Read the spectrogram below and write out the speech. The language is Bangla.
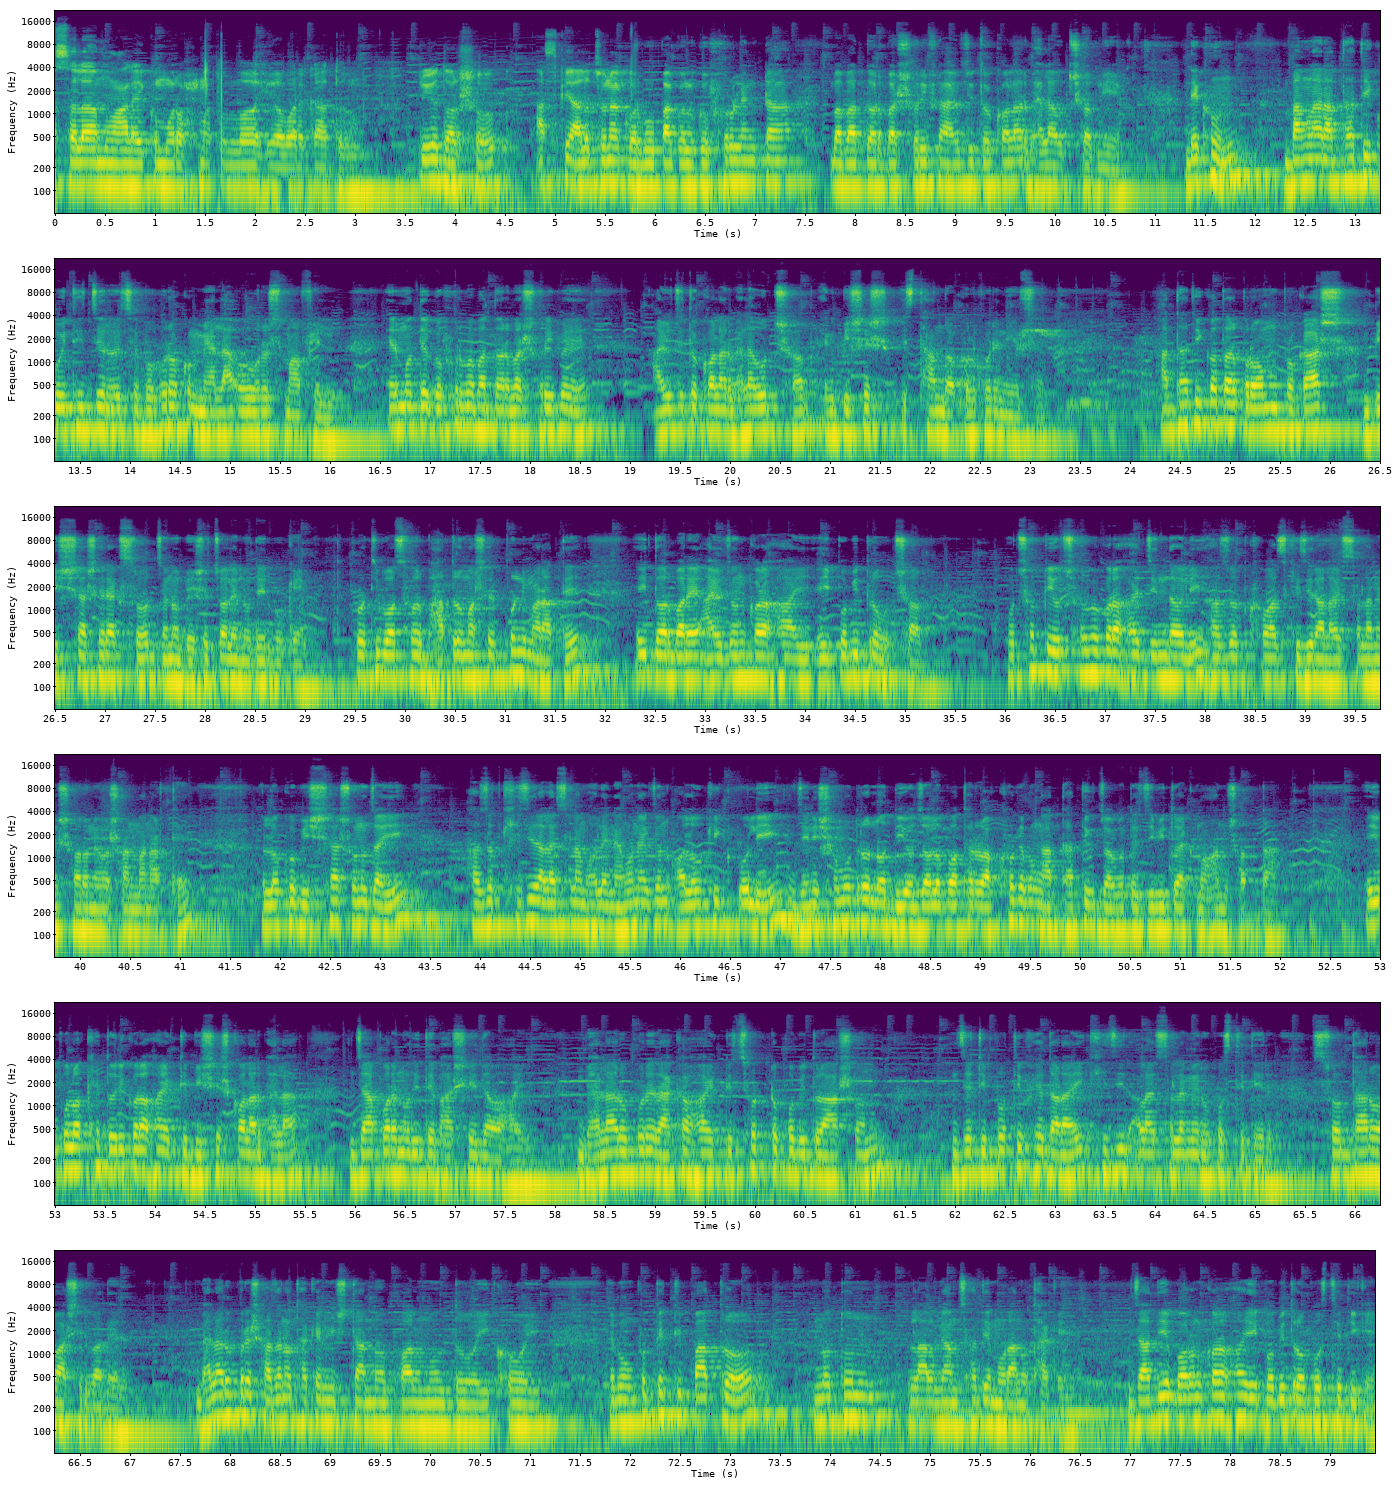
আসসালামু আলাইকুম রহমতুল্লাহ বারকাত প্রিয় দর্শক, আজকে আলোচনা করব পাগল গফুর ল্যাংটা বাবার দরবার শরীফে আয়োজিত কলার ভেলা উৎসব নিয়ে। দেখুন, বাংলার আধ্যাত্মিক ঐতিহ্যে রয়েছে বহু রকম মেলা ও ওরস মাহফিল। এর মধ্যে গফুর বাবার দরবার শরীফে আয়োজিত কলার ভেলা উৎসব এক বিশেষ স্থান দখল করে নিয়েছে। আধ্যাত্মিকতার পরম প্রকাশ, বিশ্বাসের এক স্রোত যেন ভেসে চলে নদীর বুকে। প্রতি বছর ভাদ্র মাসের পূর্ণিমা রাতে এই দরবারে আয়োজন করা হয় এই পবিত্র উৎসব। উৎসবটি উৎসর্গ করা হয় জিন্দাওয়ালি হজরত খোয়াজ খিজির আলাহিসাল্লামের স্মরণে ও সম্মানার্থে। লোকবিশ্বাস অনুযায়ী হজরত খিজির আলাহিসাল্লাম হলেন এমন একজন অলৌকিক অলি যিনি সমুদ্র, নদী ও জলপথের রক্ষক এবং আধ্যাত্মিক জগতে জীবিত এক মহান সত্তা। এই উপলক্ষে তৈরি করা হয় একটি বিশেষ কলার ভেলা যা পরে নদীতে ভাসিয়ে দেওয়া হয়। ভেলার উপরে রাখা হয় একটি ছোট্ট পবিত্র আসন, যেটি প্রতীক হয়ে দাঁড়ায় খিজির আলাহিসাল্লামের উপস্থিতির শ্রদ্ধার ও আশীর্বাদের। ভেলার উপরে সাজানো থাকে মিষ্টান্ন, ফলমূল, দই, খই এবং প্রত্যেকটি পাত্র নতুন লাল গামছা দিয়ে মোড়ানো থাকে, যা দিয়ে বরণ করা হয় এই পবিত্র উপস্থিতিকে।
